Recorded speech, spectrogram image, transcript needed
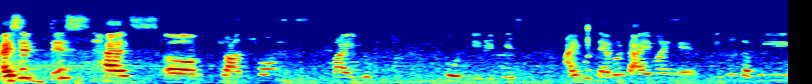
I said this has uh, trans- my look totally because I could never tie my hair. मुझे कभी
